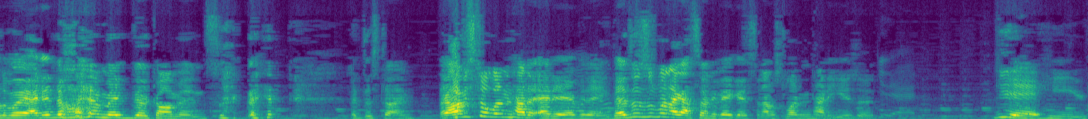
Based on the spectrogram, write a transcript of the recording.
the way, I didn't know how to make the comments at this time. Like, I was still learning how to edit everything. This is when I got Sony Vegas, and I was learning how to use it. Get at it. Yeah, here.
